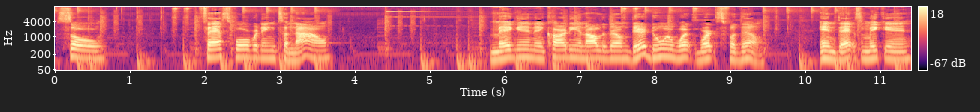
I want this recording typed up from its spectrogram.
So, fast forwarding to now, Megan and Cardi and all of them, they're doing what works for them. And that's making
